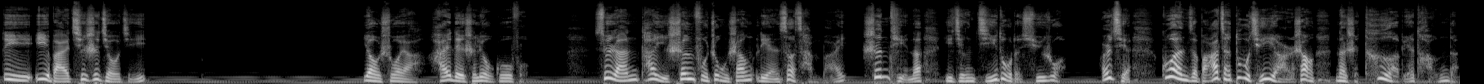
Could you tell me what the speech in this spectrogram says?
第一百七十九集。要说呀，还得是六姑父。虽然他已身负重伤，脸色惨白，身体呢已经极度的虚弱，而且罐子拔在肚脐眼上，那是特别疼的，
